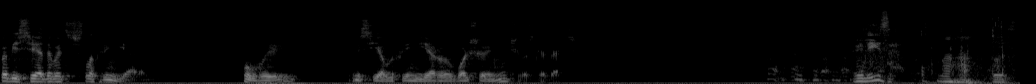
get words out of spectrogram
Побеседовать с Лафреньером. Увы, месье Лафреньеру больше нечего сказать. Элиза? Ага, то есть...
